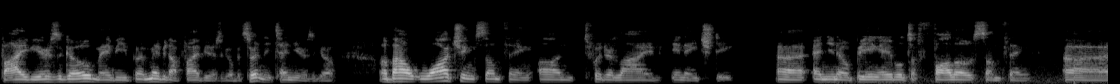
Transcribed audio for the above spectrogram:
five years ago, maybe, but maybe not five years ago, but certainly 10 years ago, about watching something on Twitter Live in HD uh, and, you know, being able to follow something uh,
